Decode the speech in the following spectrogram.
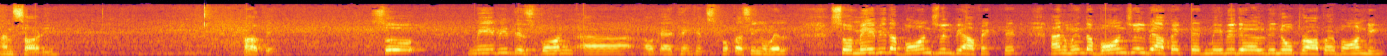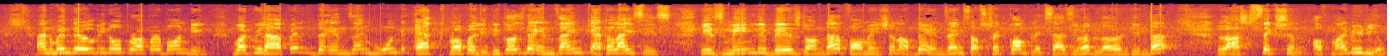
i'm sorry okay. So maybe this bond uh, okay i think it's focusing well. So maybe the bonds will be affected. And when the bonds will be affected maybe there will be no proper bonding. And when there will be no proper bonding what will happen? The enzyme won't act properly because the enzyme catalysis is mainly based on the formation of the enzyme substrate complex as you have learned in the last section of my video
